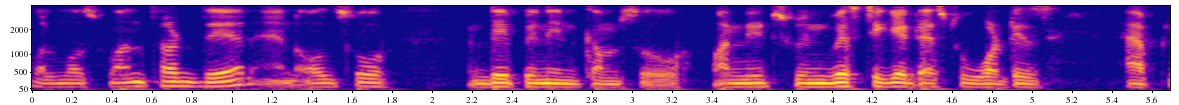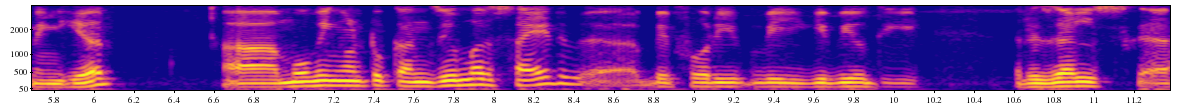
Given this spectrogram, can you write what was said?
almost one third there, and also a dip in income. So one needs to investigate as to what is happening here. Uh, moving on to consumer side, uh, before we give you the results uh,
